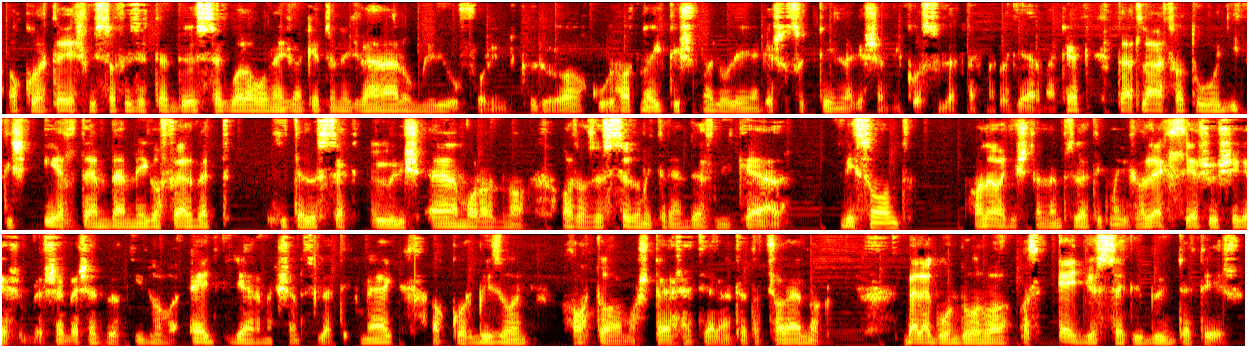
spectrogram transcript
akkor a teljes visszafizetendő összeg valahol 42-43 millió forint körül alakulhatna. Itt is nagyon lényeges az, hogy ténylegesen mikor születnek meg a gyermekek. Tehát látható, hogy itt is érdemben még a felvett hitelösszegtől is elmaradna az az összeg, amit rendezni kell. Viszont ha ne Isten nem születik meg, és a legszélsőségesebb esetből kidolva egy gyermek sem születik meg, akkor bizony hatalmas terhet jelentett a családnak, belegondolva az egy összegű büntetés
